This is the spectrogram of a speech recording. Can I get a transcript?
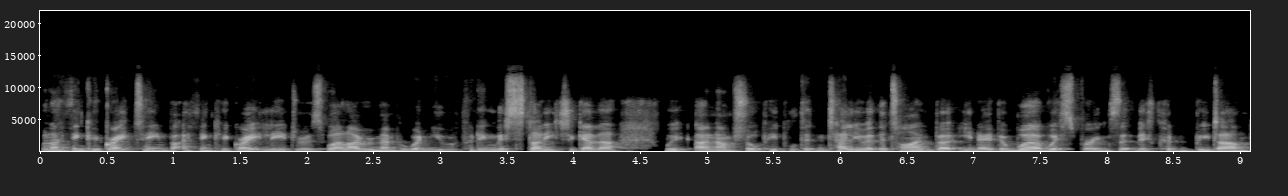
Well, I think a great team, but I think a great leader as well. I remember when you were putting this study together, we, and I'm sure people didn't tell you at the time, but you know there were whisperings that this couldn't be done,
